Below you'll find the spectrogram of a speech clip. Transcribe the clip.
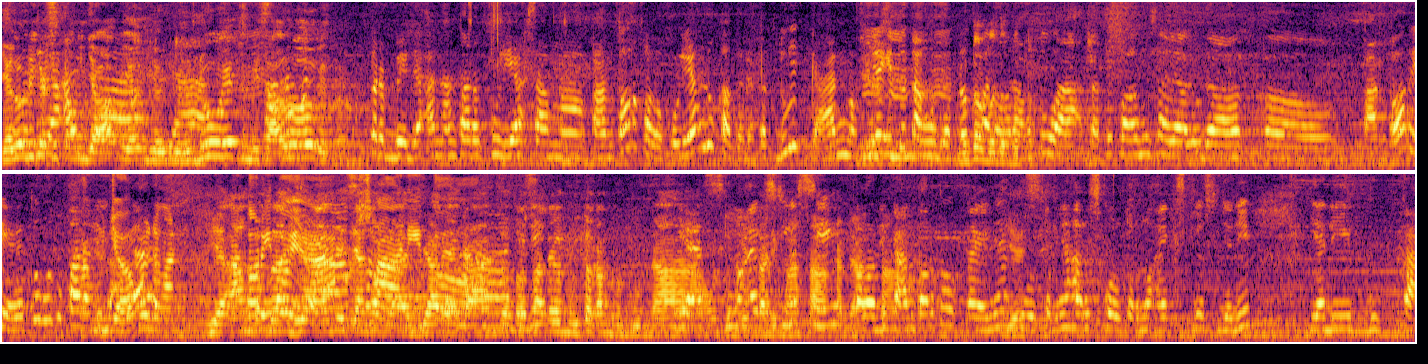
Ya lu dikasih tanggung jawab, ya ya jadi duit sebisa Karena lu kan gitu. Perbedaan antara kuliah sama kantor, kalau kuliah lu kagak dapet duit kan, maksudnya itu tanggung jawab lu Betul, kepada betul, orang betul. tua. Tapi kalau misalnya lu udah eh, kantor ya itu lu Tanggung jawab dengan Ya kantor itu ya. aja perusahaan belajar itu. ya kan. Suatu Jadi- saat ilmu itu akan berguna Yes, untuk no kita di masa akan Kalau di kantor tuh kayaknya Iya kulturnya harus kultur no excuse. Jadi ya dibuka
